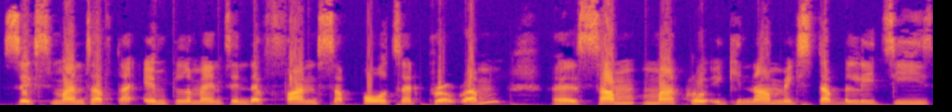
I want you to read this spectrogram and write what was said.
Six months after implementing the fund supported program, uh, some macroeconomic stabilities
